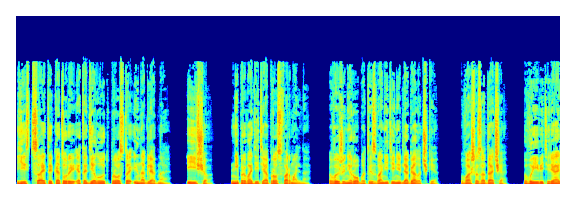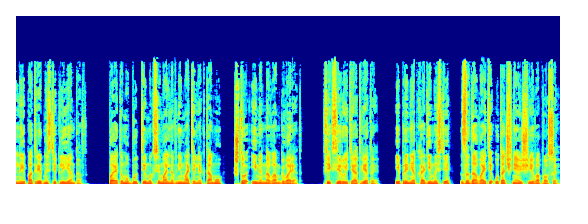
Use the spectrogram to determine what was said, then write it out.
Есть сайты, которые это делают просто и наглядно. И еще, не проводите опрос формально. Вы же не робот и звоните не для галочки. Ваша задача – выявить реальные потребности клиентов, поэтому будьте максимально внимательны к тому, что именно вам говорят. Фиксируйте ответы и при необходимости задавайте уточняющие вопросы.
